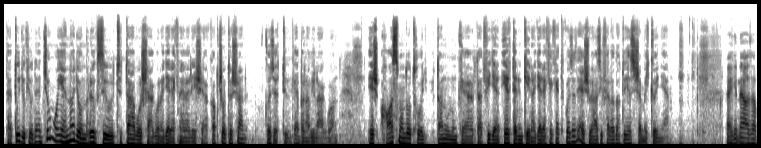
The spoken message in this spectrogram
Tehát tudjuk, hogy de csomó ilyen nagyon rögzült távolság van a gyerekneveléssel kapcsolatosan közöttünk ebben a világban. És ha azt mondod, hogy tanulnunk kell, tehát figyelj, értenünk kéne a gyerekeket, akkor az az első házi feladat, hogy ez sem megy könnyen. Ne, az, a,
